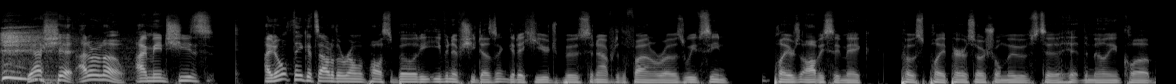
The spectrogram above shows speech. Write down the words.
Yeah, shit. I don't know. I mean, she's. I don't think it's out of the realm of possibility, even if she doesn't get a huge boost and after the final rose. We've seen players obviously make post play parasocial moves to hit the million club.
